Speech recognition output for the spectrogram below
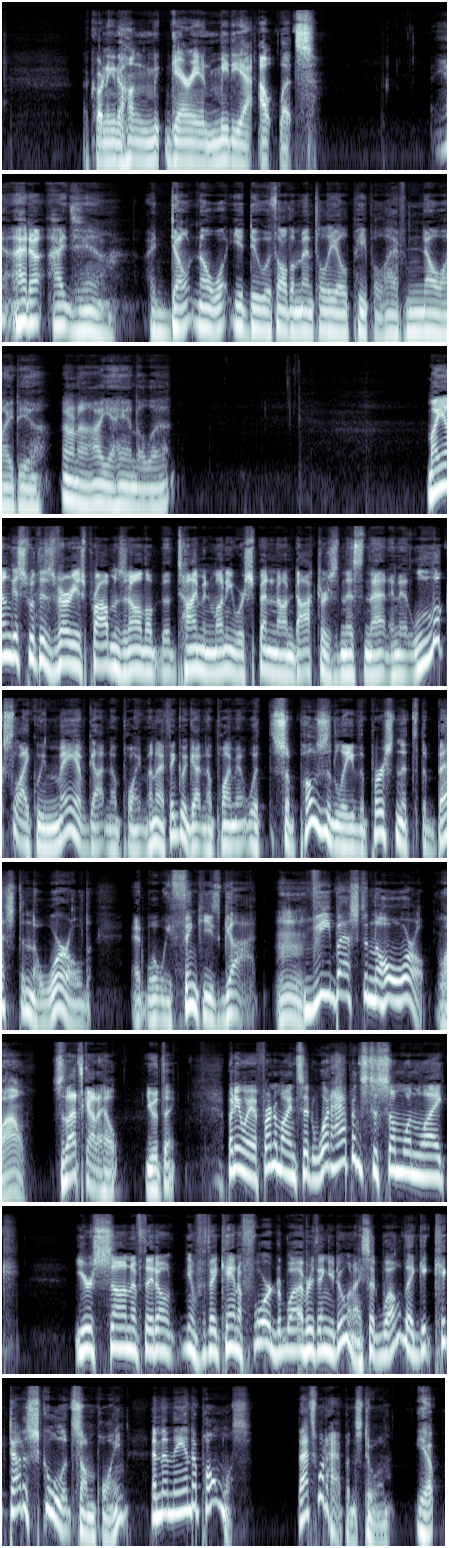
according to Hungarian media outlets. Yeah, I don't. I yeah, I don't know what you do with all the mentally ill people. I have no idea. I don't know how you handle that. My youngest, with his various problems and all the, the time and money we're spending on doctors and this and that, and it looks like we may have got an appointment. I think we got an appointment with supposedly the person that's the best in the world at what we think he's got, mm. the best in the whole world. Wow. So that's got to help, you would think. But anyway, a friend of mine said, "What happens to someone like your son if they don't, you know, if they can't afford everything you're doing?" I said, "Well, they get kicked out of school at some point, and then they end up homeless. That's what happens to them." Yep.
